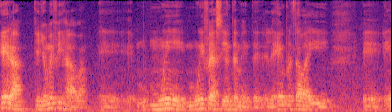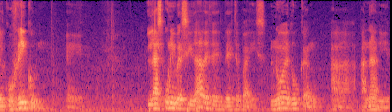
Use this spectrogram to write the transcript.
era que yo me fijaba eh, muy, muy fehacientemente, el ejemplo estaba ahí eh, en el currículum. eh, las universidades de, de este país no educan a, a nadie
